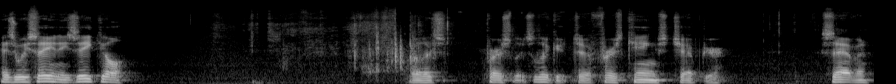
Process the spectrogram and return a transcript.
As we see in Ezekiel, well, let's first let's look at uh, 1 Kings chapter 7.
